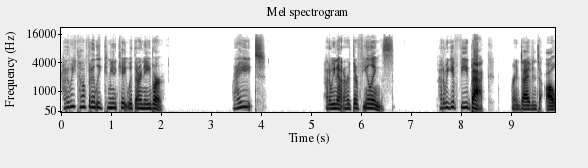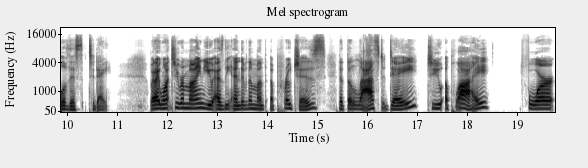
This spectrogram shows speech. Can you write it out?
How do we confidently communicate with our neighbor? Right? How do we not hurt their feelings? How do we give feedback? We're going to dive into all of this today. But I want to remind you as the end of the month approaches that the last day to apply for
